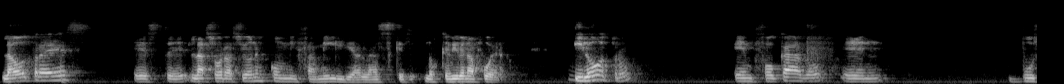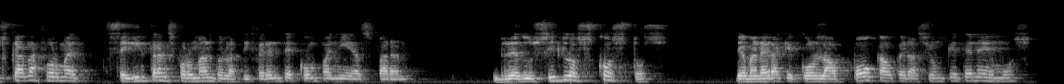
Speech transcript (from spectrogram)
La otra es este, las oraciones con mi familia, las que, los que viven afuera. Y lo otro, enfocado en buscar la forma de seguir transformando las diferentes compañías para reducir los costos de manera que con la poca operación que tenemos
